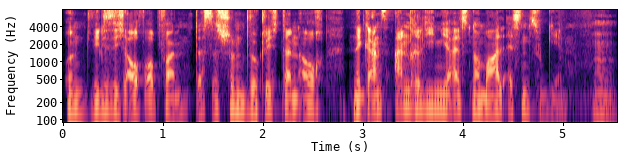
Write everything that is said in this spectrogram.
und wie die sich aufopfern. Das ist schon wirklich dann auch eine ganz andere Linie als normal essen zu gehen. Hm.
